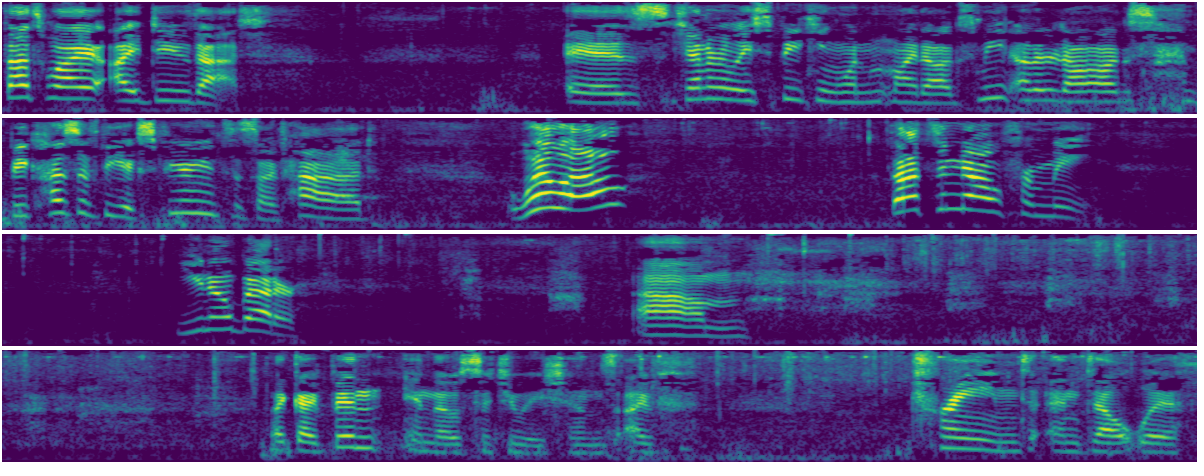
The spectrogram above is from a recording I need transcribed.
that's why I do that is generally speaking when my dogs meet other dogs because of the experiences I've had Willow that's a no from me. You know better. Um, like I've been in those situations. I've trained and dealt with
